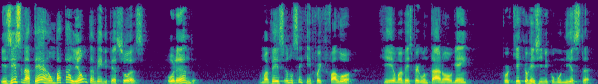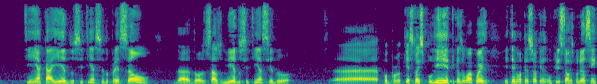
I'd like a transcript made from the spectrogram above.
existe na terra um batalhão também de pessoas orando. Uma vez, eu não sei quem foi que falou, que uma vez perguntaram a alguém por que, que o regime comunista tinha caído, se tinha sido pressão da, dos Estados Unidos, se tinha sido uh, por, questões políticas, alguma coisa, e teve uma pessoa, que um cristão, respondeu assim:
